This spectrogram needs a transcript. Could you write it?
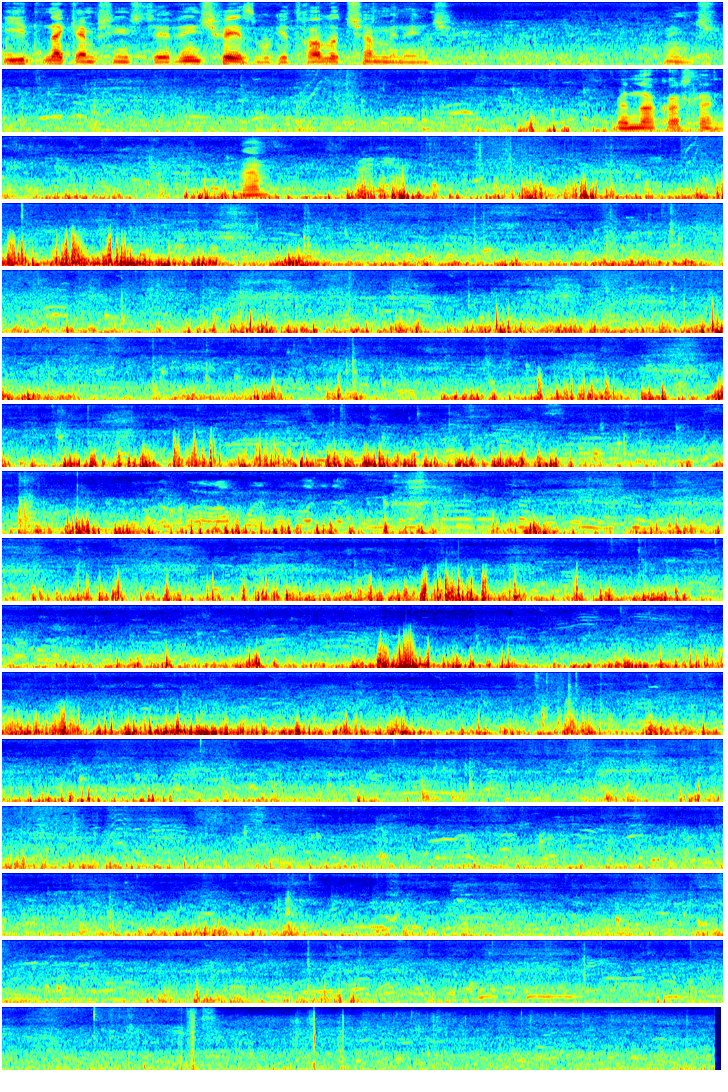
Itt nekem sincs tér, nincs Facebook, itt hallott, semmi nincs. Nincs. Benne akarsz lenni? Nem?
